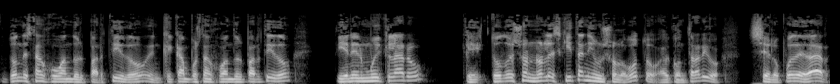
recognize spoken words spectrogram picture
dónde están jugando el partido, en qué campo están jugando el partido, tienen muy claro que todo eso no les quita ni un solo voto, al contrario, se lo puede dar.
